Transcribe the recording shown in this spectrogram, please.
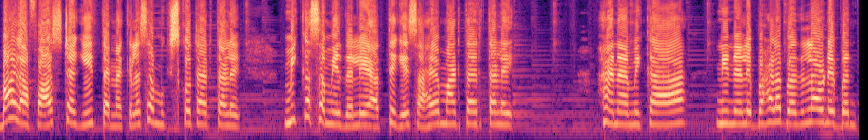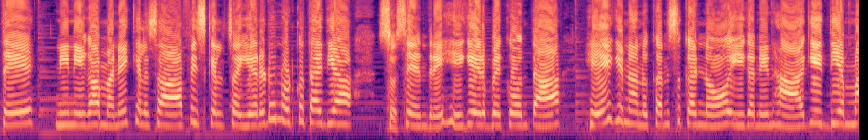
ಬಹಳ ಫಾಸ್ಟ್ ಆಗಿ ತನ್ನ ಕೆಲಸ ಮುಗಿಸ್ಕೋತಾ ಇರ್ತಾಳೆ. ಮಿಕ್ಕ ಸಮಯದಲ್ಲಿ ಅತ್ತೆಗೆ ಸಹಾಯ ಮಾಡ್ತಾ ಇರ್ತಾಳೆ. ಅನಾಮಿಕಾ ನಿನ್ನಲ್ಲಿ ಬಹಳ ಬದಲಾವಣೆ ಬಂತೆ. ನೀನೀಗ ಮನೆ ಕೆಲಸ, ಆಫೀಸ್ ಕೆಲಸ ಎರಡೂ ನೋಡ್ಕೋತಾ ಇದೀಯಾ? ಸೊಸೆ ಅಂದ್ರೆ ಹೀಗೆ ಇರ್ಬೇಕು ಅಂತ ಹೇಗೆ ನಾನು ಕನಸು ಕಣ್ಣು? ಈಗ ನೀನ್ ಹಾಗೆ ಇದ್ದೀಯಮ್ಮ.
